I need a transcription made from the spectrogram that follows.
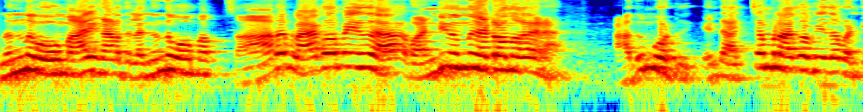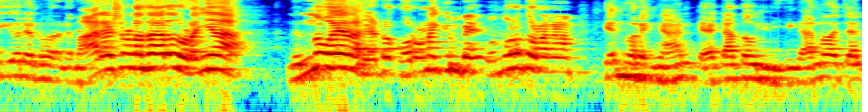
നിന്ന് പോകുമ്പോൾ ആരും കാണത്തില്ല. നിന്ന് പോകുമ്പോൾ സാറ് ഫ്ലാഗ് ഓഫ് ചെയ്താ വണ്ടി നിന്ന് കേട്ടോ എന്ന് പറയാനാ. അതും പോട്ട്. എന്റെ അച്ഛൻ ഫ്ലാഗ് ഓഫ് ചെയ്ത വണ്ടി കയറി എന്ന് പറഞ്ഞു ബാലകൃഷ്ണുള്ള സാറ് തുടങ്ങിയതാ. നിന്ന് പോയതാ കേട്ടോ കൊറോണയ്ക്ക് മുമ്പേ. ഒന്നുകൂടെ തുടങ്ങണം എന്ന് പറയും. ഞാൻ കേൾക്കാത്ത പോലെ ഇരിക്കും കാരണം വെച്ചാൽ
